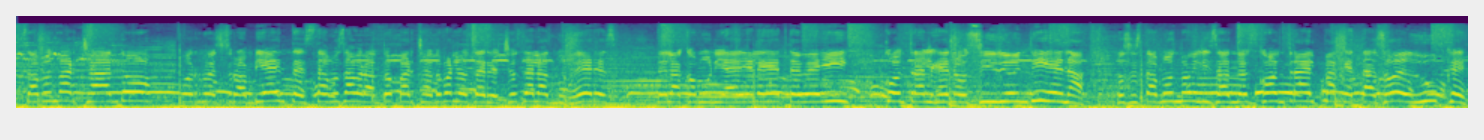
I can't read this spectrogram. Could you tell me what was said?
Estamos marchando por nuestro ambiente, estamos hablando, marchando por los derechos de las mujeres, de la comunidad LGTBI, contra el genocidio indígena. Nos estamos movilizando en contra del paquetazo de Duque.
